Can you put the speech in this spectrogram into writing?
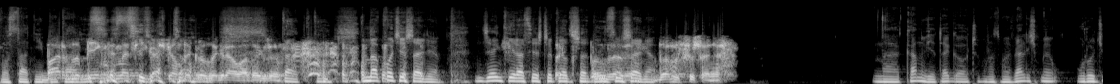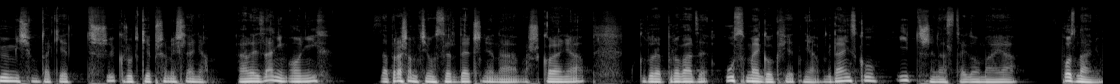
w ostatniej Bardzo batalii. Bardzo piękny mecz Liga Świątek rozegrała, także... Tak, tak, na pocieszenie. Dzięki raz jeszcze Piotrze, do usłyszenia. Do usłyszenia. Na kanwie tego, o czym rozmawialiśmy, urodziły mi się takie trzy krótkie przemyślenia. Ale zanim o nich, zapraszam Cię serdecznie na szkolenia, które prowadzę 8 kwietnia w Gdańsku i 13 maja w Poznaniu.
